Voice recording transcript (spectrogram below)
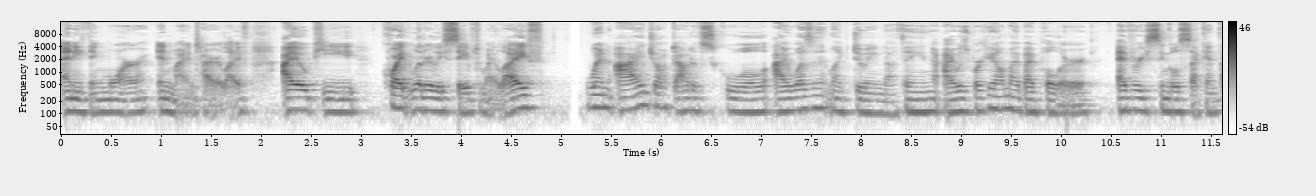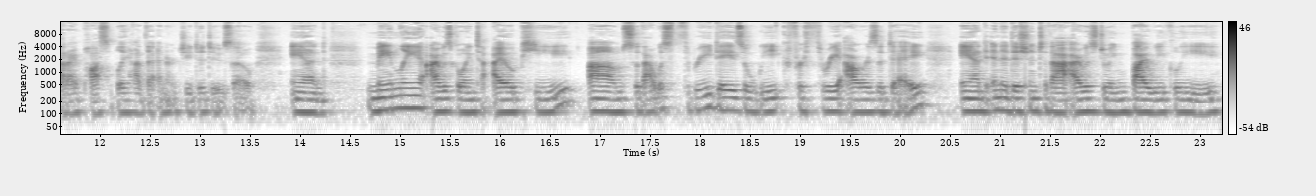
anything more in my entire life. IOP quite literally saved my life when I dropped out of school, I wasn't like doing nothing. I was working on my bipolar every single second that I possibly had the energy to do so. And mainly, I was going to IOP. Um, so that was three days a week for three hours a day. And in addition to that, I was doing bi weekly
